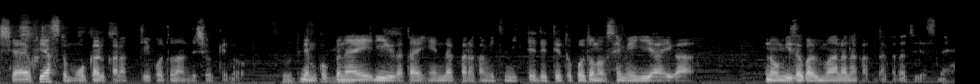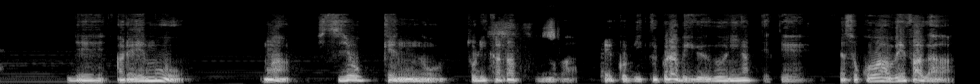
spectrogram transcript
試合を増やすと儲かるからっていうことなんでしょうけど、ですでも国内リーグが大変だから過密日程でっていうところとのせめぎ合いが、の溝が埋まらなかった形ですね。で、あれも、まあ、出場権の取り方っていうのが結構ビッグクラブ優遇になってて、そこはウェファが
